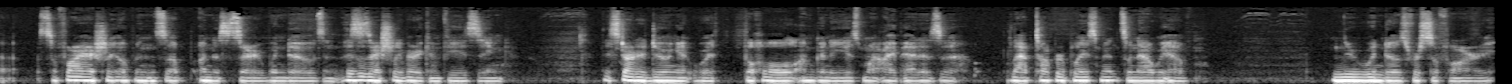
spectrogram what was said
uh, Safari actually opens up unnecessary windows and this is actually very confusing. They started doing it with the whole I'm going to use my iPad as a laptop replacement so now we have new windows for Safari.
